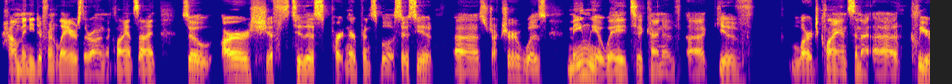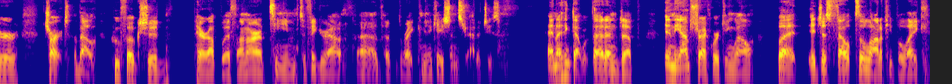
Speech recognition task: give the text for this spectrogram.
how many different layers there are on the client side. So our shift to this partner principal associate uh, structure was mainly a way to kind of uh, give large clients an, a clear chart about who folks should pair up with on our team to figure out uh, the, the right communication strategies. And I think that that ended up in the abstract working well, but it just felt to a lot of people like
